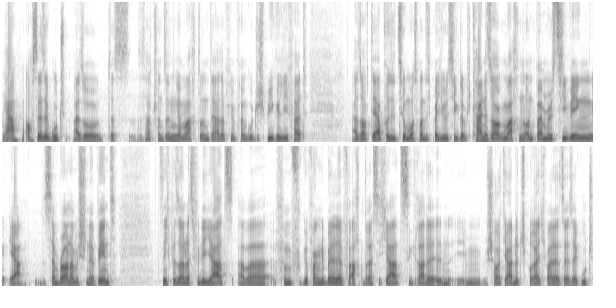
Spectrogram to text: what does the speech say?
ja, auch sehr, sehr gut. Also das, das hat schon Sinn gemacht und der hat auf jeden Fall ein gutes Spiel geliefert. Also auf der Position muss man sich bei USC, glaube ich, keine Sorgen machen. Und beim Receiving, ja, Sam Brown habe ich schon erwähnt. Jetzt nicht besonders viele Yards, aber fünf gefangene Bälle für 38 Yards. Gerade im, im Short-Yardage-Bereich war er sehr, sehr gut.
